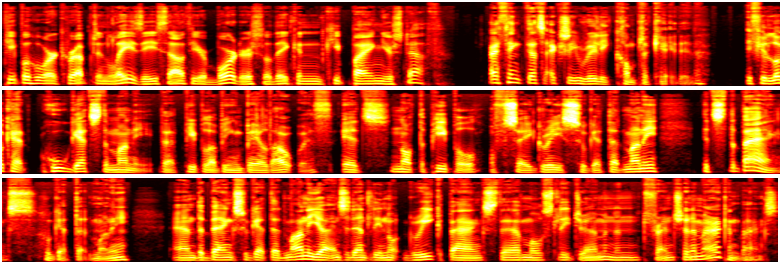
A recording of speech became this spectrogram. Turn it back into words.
people who are corrupt and lazy south of your border so they can keep buying your stuff. I think that's actually really complicated. If you look at who gets the money that people are being bailed out with, it's not the people of, say, Greece who get that money, it's the banks who get that money. And the banks who get that money are incidentally not Greek banks, they're mostly German and French and American banks.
